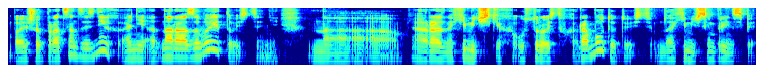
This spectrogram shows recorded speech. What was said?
большой процент из них, они одноразовые, то есть они на разных химических устройствах работают, то есть на химическом принципе.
